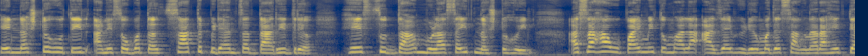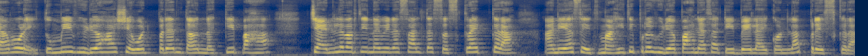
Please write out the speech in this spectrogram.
हे नष्ट होतील आणि सोबतच सात पिढ्यांचं दारिद्र्य हे सुद्धा मुळासहित नष्ट होईल. असा हा उपाय मी तुम्हाला आज या व्हिडिओमध्ये सांगणार आहे. त्यामुळे तुम्ही व्हिडिओ हा शेवटपर्यंत नक्की पहा. चॅनलवरती नवीन असाल तर सबस्क्राईब करा आणि असेच माहितीपूर्ण व्हिडिओ पाहण्यासाठी बेल आयकॉनला प्रेस करा.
